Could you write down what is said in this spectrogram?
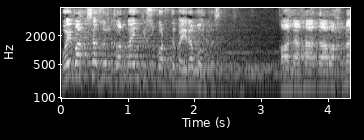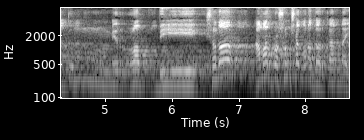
ওই বাদশাহ জুল করনাইন কিছু করতে পাইরা বলতেছে। শোনো, আমার প্রশংসা করা দরকার নাই।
